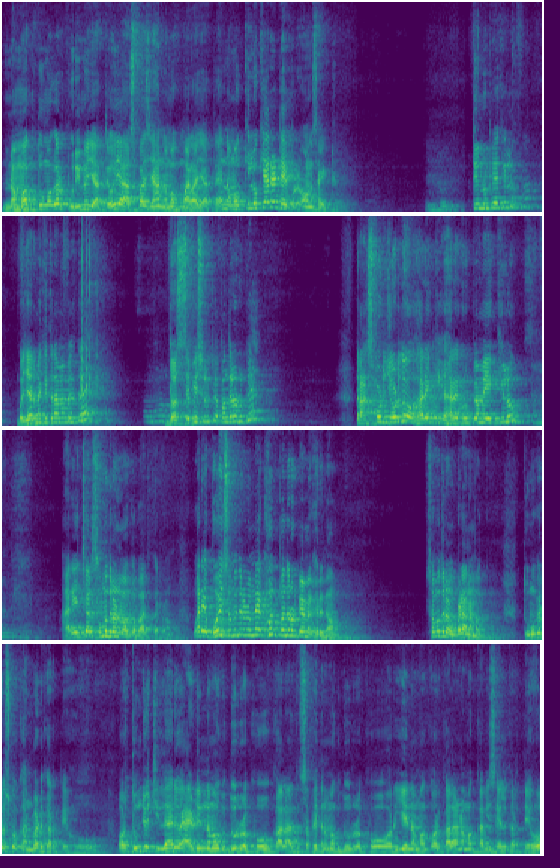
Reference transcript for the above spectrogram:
नमक तुम अगर पुरी में जाते हो या आसपास जहाँ नमक मारा जाता है नमक किलो क्या रेट है ऑन साइट तीन रुपया किलो। बाज़ार में कितना में मिलता है? दस से बीस रुपया पंद्रह रुपया। ट्रांसपोर्ट जोड़ दो हर एक हर एक रुपये में एक किलो। अरे चल समुद्र नमक का बात कर रहा हूँ। अरे वही समुद्र नमक मैं खुद पंद्रह रुपये में खरीदा हूँ समुद्र नमक बड़ा नमक। तुम अगर उसको कन्वर्ट करते हो और तुम जो चिल्ला रहे हो आयोडीन नमक दूर रखो, काला सफ़ेद नमक दूर रखो और ये नमक और काला नमक का भी सेल करते हो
